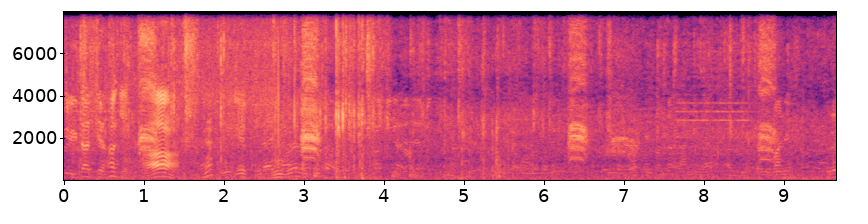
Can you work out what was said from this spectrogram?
फ़िल्टर जहाँ की। हाँ। और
